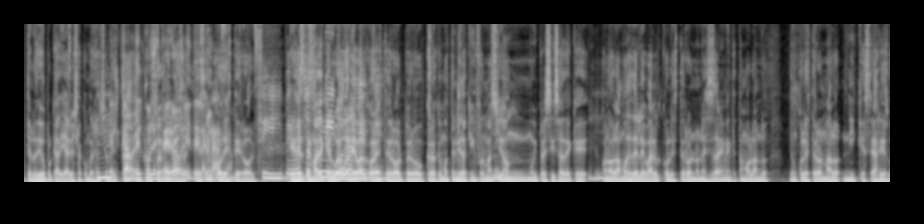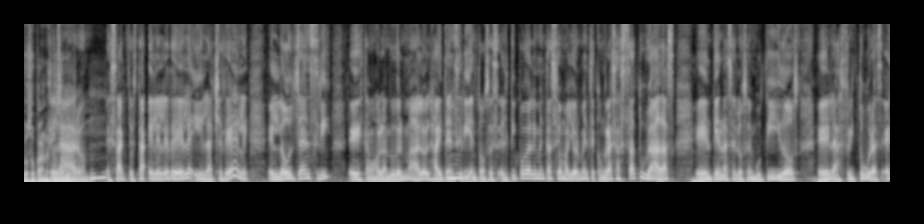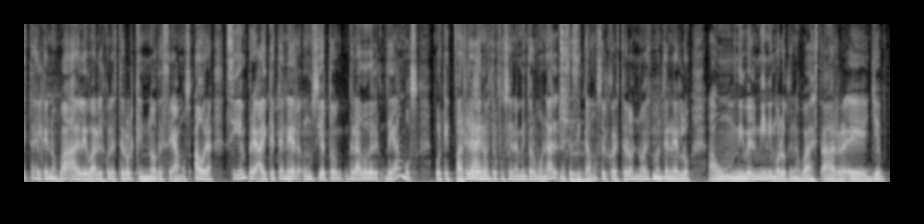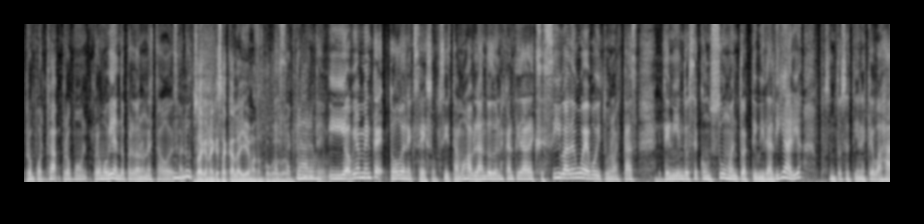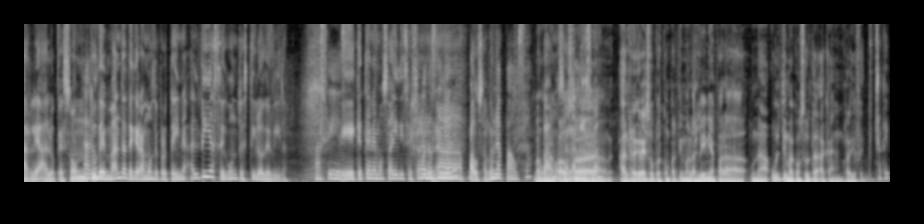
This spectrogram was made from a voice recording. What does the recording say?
Te lo digo porque a diario esa conversación el está. El colesterol y de es el colesterol. Sí, pero es el tema de que el huevo eleva el colesterol, pero creo que hemos tenido aquí información muy precisa de que cuando hablamos de elevar el colesterol no necesariamente estamos hablando de un colesterol malo ni que sea riesgoso para nuestra salud. Claro, exacto. Está el LDL y el HDL. El low density, eh, estamos hablando del malo, el high density. Entonces, el tipo de alimentación mayormente con grasas saturadas, eh, entiéndase los embutidos, eh, las frituras, este es el que nos va a elevar el colesterol que no deseamos. Ahora, siempre hay que tener un cierto grado de, ambos, porque es parte de nuestro funcionamiento hormonal. Necesitamos el colesterol, no es mantenerlo a un nivel mínimo lo que nos va a estar eh, promoviendo perdón, un estado de salud. O sea, que no hay que sacar la yema tampoco. Exactamente. Y obviamente todo en exceso. Si estamos hablando de una cantidad excesiva de huevo y tú no estás teniendo ese consumo en tu actividad diaria, pues entonces tienes que bajarle a lo que son tu demanda de gramos de proteína al día según tu estilo de vida. Así es. Eh, ¿Qué tenemos ahí? Dice Fran, una pausa. Una pausa. Vamos, a, la misma. Al regreso, pues compartimos las líneas para una última consulta acá en Radio Fit. Okay.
